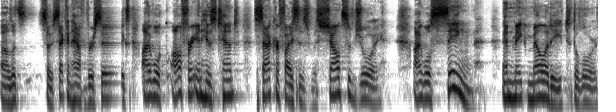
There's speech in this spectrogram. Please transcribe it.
uh, let's so second half verse six. I will offer in his tent sacrifices with shouts of joy. I will sing and make melody to the Lord.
